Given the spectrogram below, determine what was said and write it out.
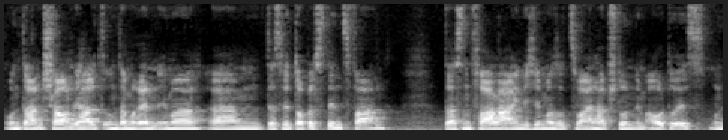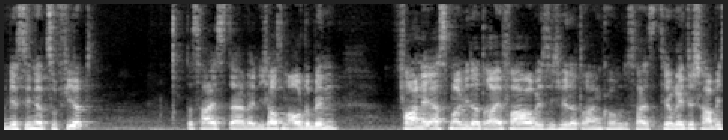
Und dann schauen wir halt unterm Rennen immer, ähm, dass wir Doppelstints fahren, dass ein Fahrer eigentlich immer so zweieinhalb Stunden im Auto ist. Und wir sind ja zu viert. Das heißt, äh, wenn ich aus dem Auto bin, fahren ja erstmal wieder drei Fahrer, bis ich wieder drankomme. Das heißt, theoretisch habe ich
